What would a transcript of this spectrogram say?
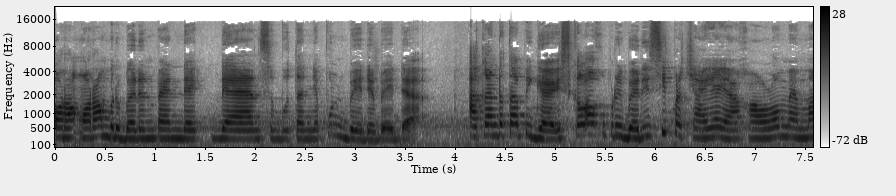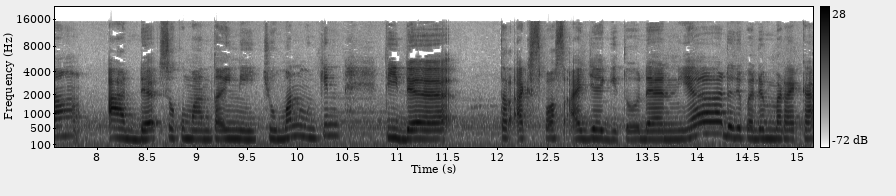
orang-orang berbadan pendek dan sebutannya pun beda-beda akan tetapi guys, kalau aku pribadi sih percaya ya kalau memang ada suku Manta ini. Cuman mungkin tidak terekspos aja gitu. Dan ya daripada mereka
